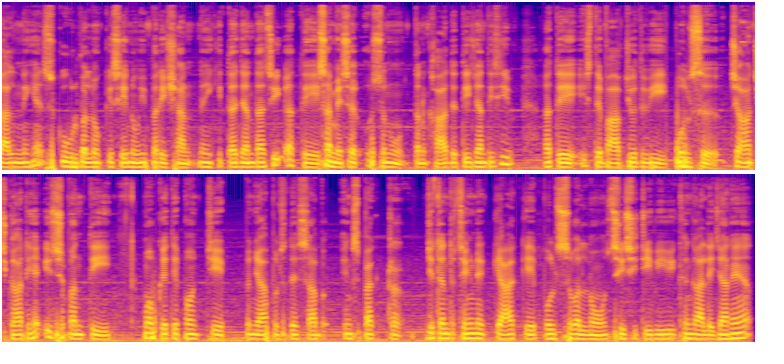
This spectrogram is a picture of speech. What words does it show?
ਗੱਲ ਨਹੀਂ ਹੈ। ਸਕੂਲ ਵੱਲੋਂ ਕਿਸੇ ਨੂੰ ਵੀ ਪਰੇਸ਼ਾਨ ਨਹੀਂ ਕੀਤਾ ਜਾਂਦਾ ਸੀ ਅਤੇ ਸਮੇਂ ਸਿਰ ਉਸ ਨੂੰ ਤਨਖਾਹ ਦਿੱਤੀ ਜਾਂਦੀ ਸੀ ਅਤੇ ਇਸ ਦੇ ਬਾਵਜੂਦ ਵੀ ਪੁਲਿਸ ਜਾਂਚ ਕਰ ਰਹੀ। ਹੈ ਇਸ ਸੰਬੰਧੀ ਮੌਕੇ ਤੇ ਪਹੁੰਚੇ ਪੰਜਾਬ ਪੁਲਿਸ ਦੇ ਸਬ ਇੰਸਪੈਕਟਰ ਜਤਿੰਦਰ ਸਿੰਘ ਨੇ ਕਿਹਾ ਕਿ ਪੁਲਿਸ ਵੱਲੋਂ ਸੀਸੀਟੀਵੀ ਵੀ ਖੰਗਾਲੇ ਜਾ ਰਹੇ ਹਨ।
